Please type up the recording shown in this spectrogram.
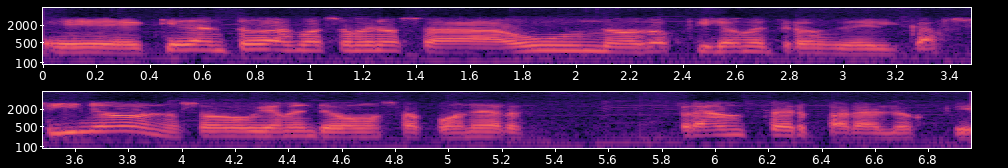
eh, quedan todas más o menos a uno o dos kilómetros del casino. Nosotros obviamente vamos a poner transfer para los que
